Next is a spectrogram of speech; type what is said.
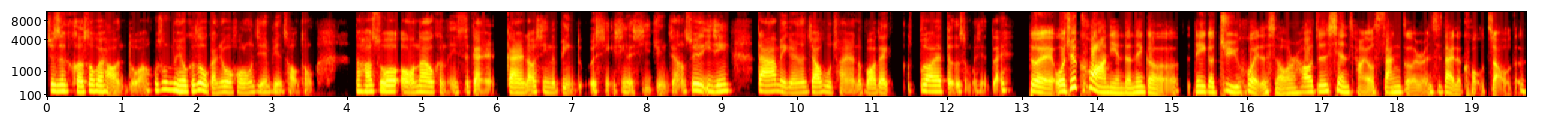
就是咳嗽会好很多啊。我说没有，可是我感觉我喉咙今天变超痛。那他说哦，那有可能你是感染感染到新的病毒、新新的细菌这样，所以已经大家每个人的交互传染，都不知道在不知道在得什么。现在对我去跨年的那个那个聚会的时候，然后就是现场有三个人是戴着口罩的，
